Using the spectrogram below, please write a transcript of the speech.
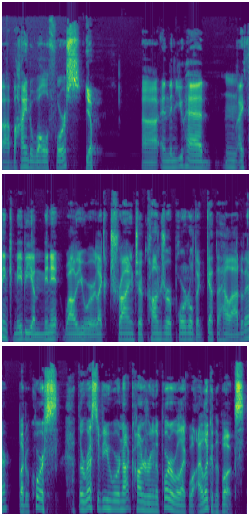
uh, behind a wall of force, Yep. uh, and then you had, mm, I think, maybe a minute while you were like trying to conjure a portal to get the hell out of there. But of course, the rest of you who were not conjuring the portal were like, "Well, I look at the books."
